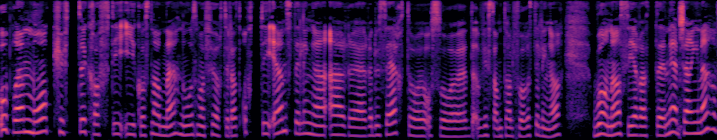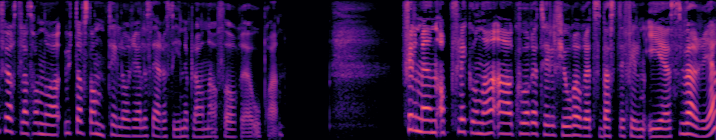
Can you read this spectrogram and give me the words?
Operaen må kutte kraftig i kostnadene, noe som har ført til at 81 stillinger er eh, redusert, og også et visst antall forestillinger. Warner sier at nedskjæringene har ført til at han nå er ute av stand til å realisere sine planer for eh, operaen. Filmen 'Oppflikkorna' er kåret til fjorårets beste film i Sverige.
